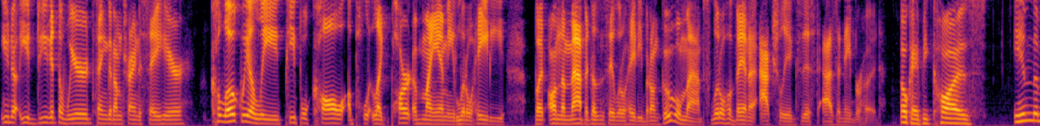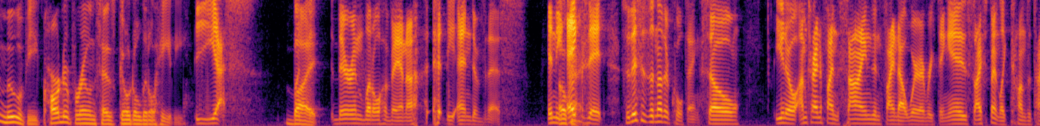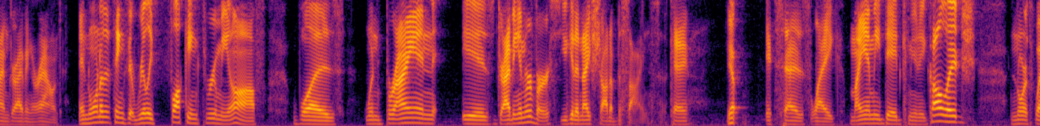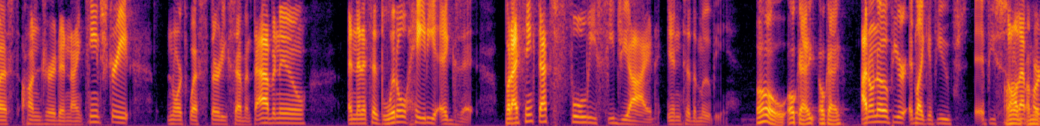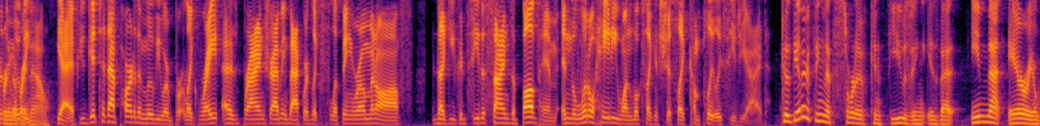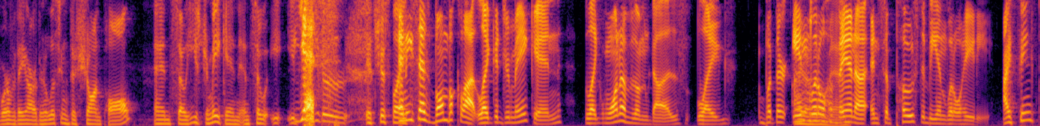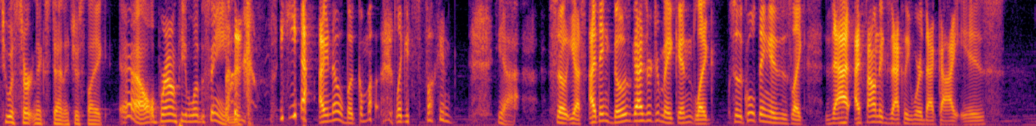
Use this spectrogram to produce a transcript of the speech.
You know, you do you get the weird thing that I'm trying to say here? Colloquially, people call a pl- like part of Miami Little Haiti, but on the map it doesn't say Little Haiti. But on Google Maps, Little Havana actually exists as a neighborhood. Okay, because in the movie, Carter Verone says go to Little Haiti, Yes, but they're in Little Havana at the end of this. In the Okay. exit, so this is another cool thing. So, you know, I'm trying to find the signs and find out where everything is. So I spent like tons of time driving around. And one of the things that really fucking threw me off was when Brian is driving in reverse, you get a nice shot of the signs, okay? yep. it says like Miami Dade Community College, Northwest 119th Street, Northwest 37th Avenue, and then it says Little Haiti exit. But I think that's fully CGI'd into the movie. Oh, okay, okay. I don't know if you're like if you if you saw I'm- that part of the movie. right now. Yeah, if you get to that part of the movie where like right as Brian's driving backwards, like flipping Roman off, like you could see the signs above him, and the little Haiti one looks like it's just like completely CGI'd. Because the other thing that's sort of confusing is that in that area, wherever they are, they're listening to Sean Paul. And so he's Jamaican, and so it, it's Yes! either it's just like and he says bombaclat like a Jamaican, like one of them does, like but they're in Little man. Havana and supposed to be in Little Haiti. I think to a certain extent, it's just like, yeah, all brown people are the same. yeah, I know, but come on, like it's fucking yeah. So yes, I think those guys are Jamaican. Like, so the cool thing is, is like that. I found exactly where that guy is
